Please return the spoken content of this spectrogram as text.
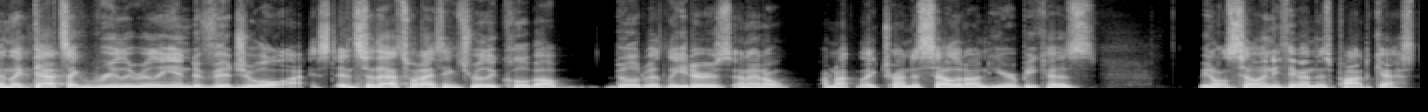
And like that's like really, really individualized. And so that's what I think is really cool about BuildWitt Leaders. And I don't, I'm not like trying to sell it on here because we don't sell anything on this podcast.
